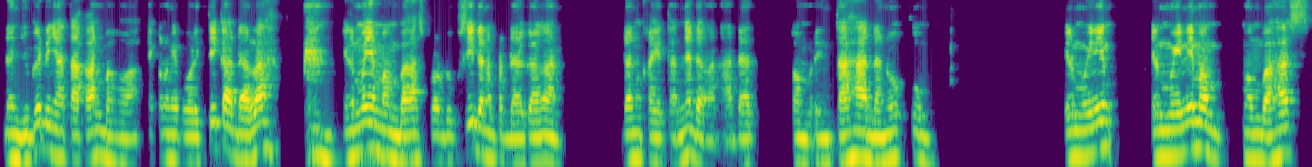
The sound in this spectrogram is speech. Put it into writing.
Dan juga dinyatakan bahwa ekonomi politik adalah ilmu yang membahas produksi dan perdagangan dan kaitannya dengan adat, pemerintahan, dan hukum. Ilmu ini ilmu ini membahas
